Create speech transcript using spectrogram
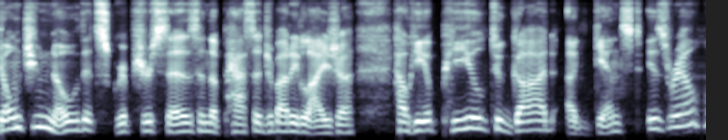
Don't you know that scripture says in the passage about Elijah how he appealed to God against Israel?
